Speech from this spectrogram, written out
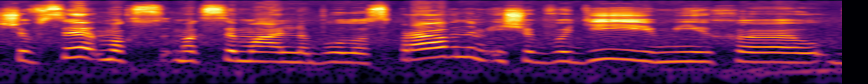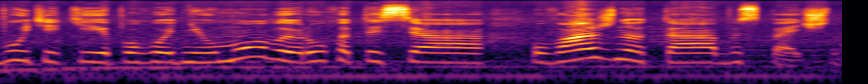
щоб все макс- максимально було справним і щоб водій міг е, будь-які погодні умови рухатися уважно та безпечно.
